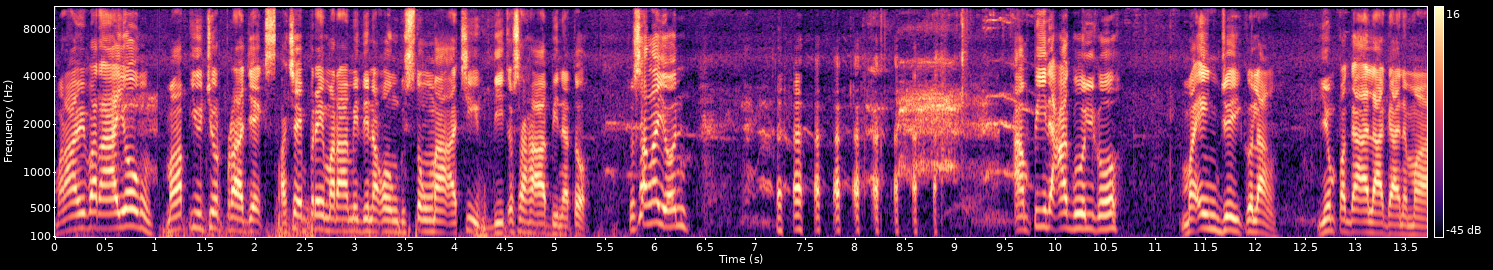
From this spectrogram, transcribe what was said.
Marami pa tayong mga future projects at syempre marami din akong gustong ma-achieve dito sa hobby na to. So sa ngayon, ang pinaka-goal ko, ma-enjoy ko lang yung pag-aalaga ng mga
